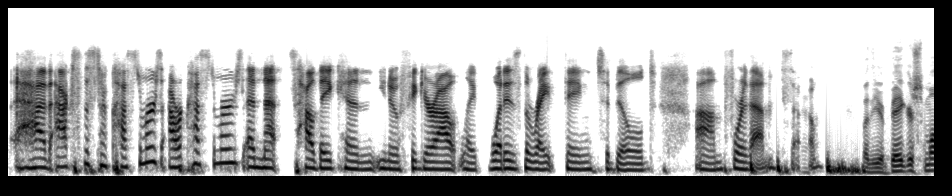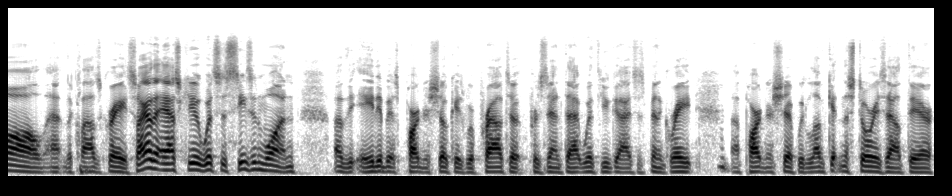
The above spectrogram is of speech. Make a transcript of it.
have access to customers, our customers, and that's how they can, you know, figure out like what is the right thing to build um, for them. So. Yeah whether you're big or small, uh, the cloud's great. So I got to ask you, what's the season one of the AWS Partner Showcase? We're proud to present that with you guys. It's been a great uh, partnership. We love getting the stories out there.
